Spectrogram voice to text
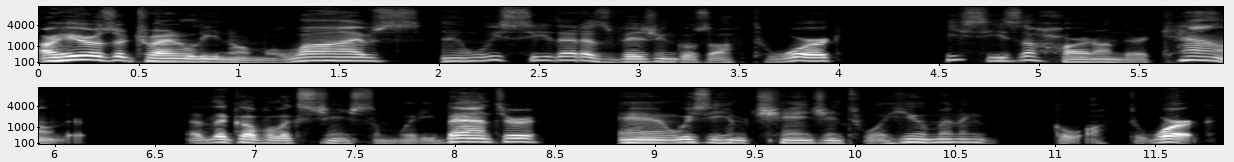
Our heroes are trying to lead normal lives, and we see that as Vision goes off to work, he sees a heart on their calendar. The couple exchange some witty banter, and we see him change into a human and go off to work.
